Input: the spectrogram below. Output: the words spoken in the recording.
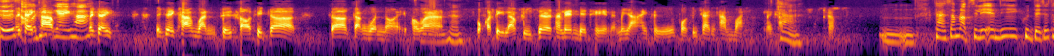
ถือไม่เสาใช่ร์อาทิตข้ามย์ไงคะไม่ใช่ไม่ใช่ข้ามวันถือเสาร์อาทิตย์ก็ ก็กังวลหน่อย เพราะว่าค่ะปกติแล้วฟิวเจอร์ถ้าเล่นเดย์เทรดเนี่ยไม่อยากให้ถือโพซิชันข้ามวันนะครับค่ะครับอืมอืมค่ะสำหรับซีรีส์ M ที่คุณเตชะท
